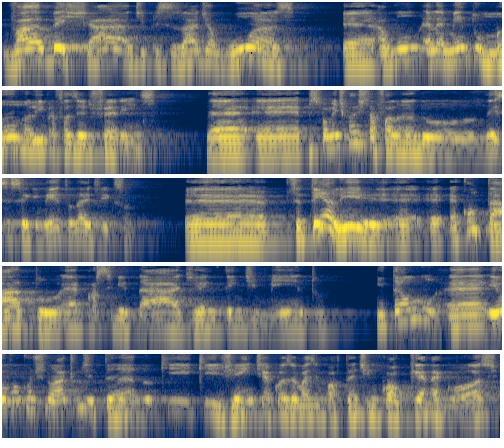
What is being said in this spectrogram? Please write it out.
vá deixar de precisar de algumas é, algum elemento humano ali para fazer a diferença. Né? É, principalmente quando a gente está falando nesse segmento, né, Dixon? É, você tem ali é, é, é, contato, é proximidade, é entendimento. Então, é, eu vou continuar acreditando que, que gente é a coisa mais importante em qualquer negócio.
